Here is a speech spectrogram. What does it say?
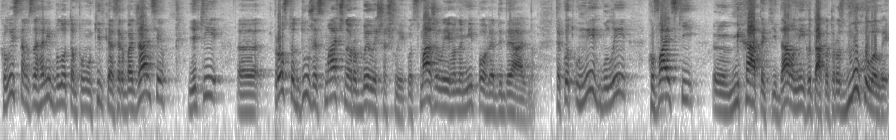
Колись там взагалі було там, по-моєму, кілька азербайджанців, які е, просто дуже смачно робили шашлик. От смажили його, на мій погляд, ідеально. Так от у них були ковальські е, міха такі, да, вони їх отак от роздмухували.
